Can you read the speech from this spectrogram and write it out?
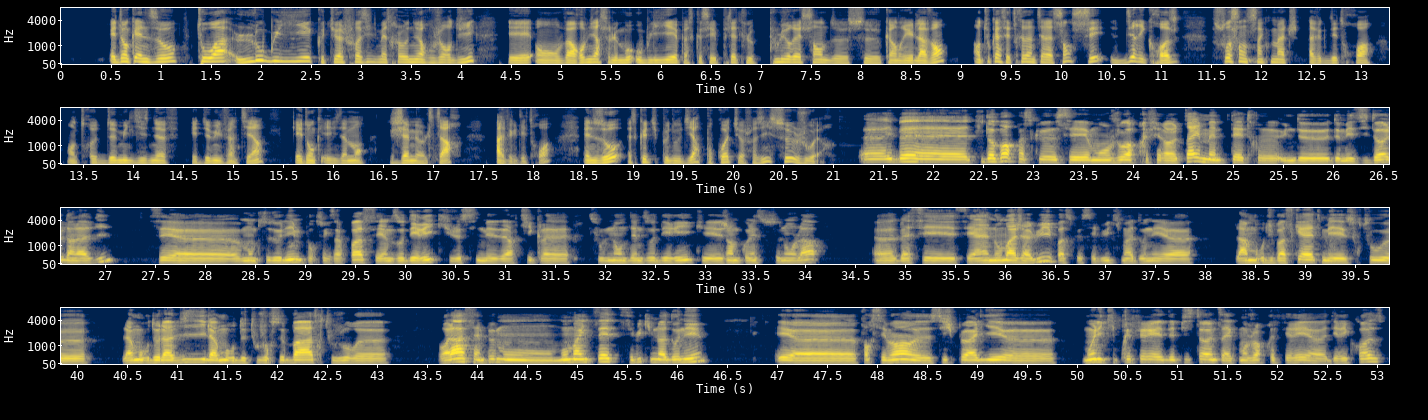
Et donc Enzo, toi, l'oublié que tu as choisi de mettre à l'honneur aujourd'hui, et on va revenir sur le mot oublié parce que c'est peut-être le plus récent de ce calendrier de l'avant. En tout cas, c'est très intéressant, c'est Derrick Rose, 65 matchs avec Détroit entre 2019 et 2021, et donc évidemment jamais All-Star avec Détroit. Enzo, est-ce que tu peux nous dire pourquoi tu as choisi ce joueur? Euh, eh ben, tout d'abord parce que c'est mon joueur préféré all-time, même peut-être euh, une de, mes idoles dans la vie. C'est euh, mon pseudonyme, pour ceux qui ne savent pas, c'est Enzo Derrick. Je signe mes articles euh, sous le nom d'Enzo Derrick et les gens me connaissent sous ce nom-là. Euh, ben c'est un hommage à lui parce que c'est lui qui m'a donné l'amour du basket, mais surtout l'amour de la vie, l'amour de toujours se battre, toujours. voilà, c'est un peu mon, mindset, c'est lui qui me l'a donné. Et forcément, si je peux allier mon équipe préférée des Pistons avec mon joueur préféré, Derrick Rose,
